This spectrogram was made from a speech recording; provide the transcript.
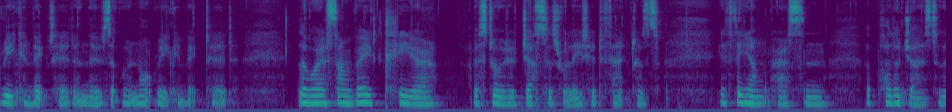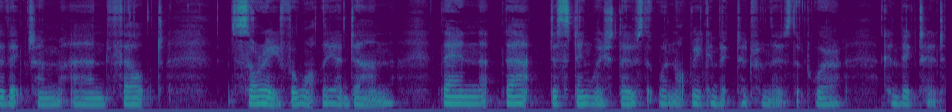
reconvicted and those that were not reconvicted. There were some very clear restorative justice related factors. If the young person apologised to the victim and felt sorry for what they had done, then that distinguished those that were not reconvicted from those that were convicted.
